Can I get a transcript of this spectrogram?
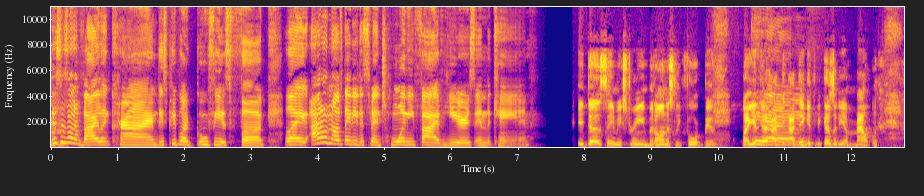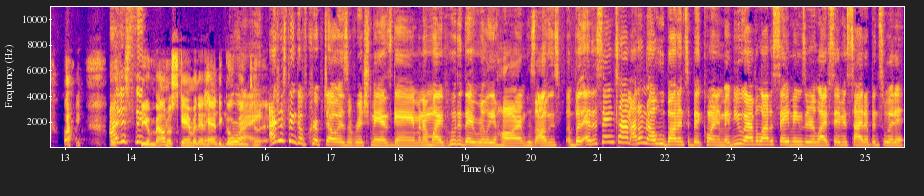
this isn't a violent crime. These people are goofy as fuck. Like, I don't know if they need to spend 25 years in the can. It does seem extreme, but honestly, four billion. Like it, I, think, I think it's because of the amount. like, I just think the amount of scamming that had to go into it. I just think of crypto as a rich man's game, and I'm like, who did they really harm? Because obviously, but at the same time, I don't know who bought into Bitcoin, and maybe you have a lot of savings or your life savings tied up into it, and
